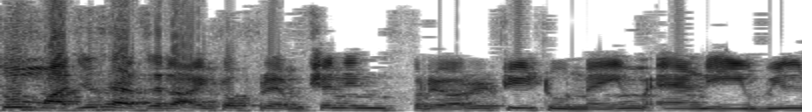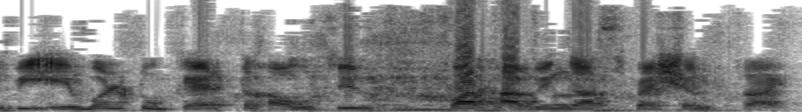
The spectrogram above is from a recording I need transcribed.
So Majid has a right of preemption in priority to name and he will be able to get houses for having a special right.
